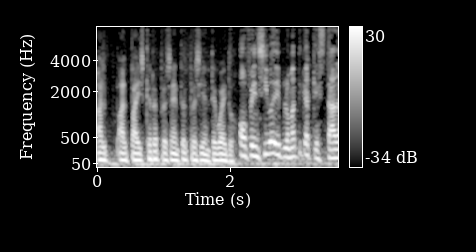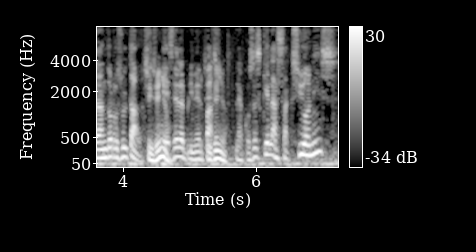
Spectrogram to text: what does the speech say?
al, país que representa el presidente Guaidó. Ofensiva diplomática que está dando resultados. Sí, señor. Ese era el primer paso. La cosa es que las acciones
